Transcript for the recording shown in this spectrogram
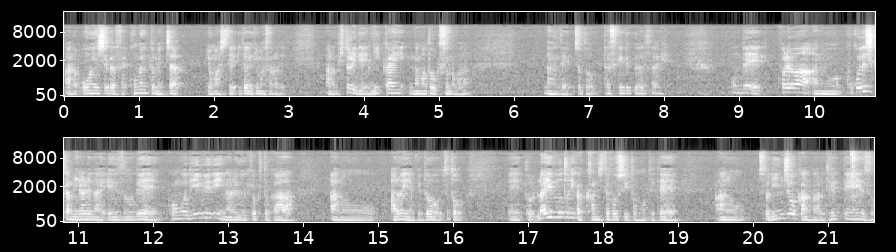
あの応援してください。コメントめっちゃ読ませていただきますのであの一人で2回生トークするのかな？なのでちょっと助けてください。ほんでこれはあのここでしか見られない映像で今後 DVD になる曲とかあのあるんやけどちょっと,、えー、とライブをとにかく感じてほしいと思っててあのちょっと臨場感のある定点映像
